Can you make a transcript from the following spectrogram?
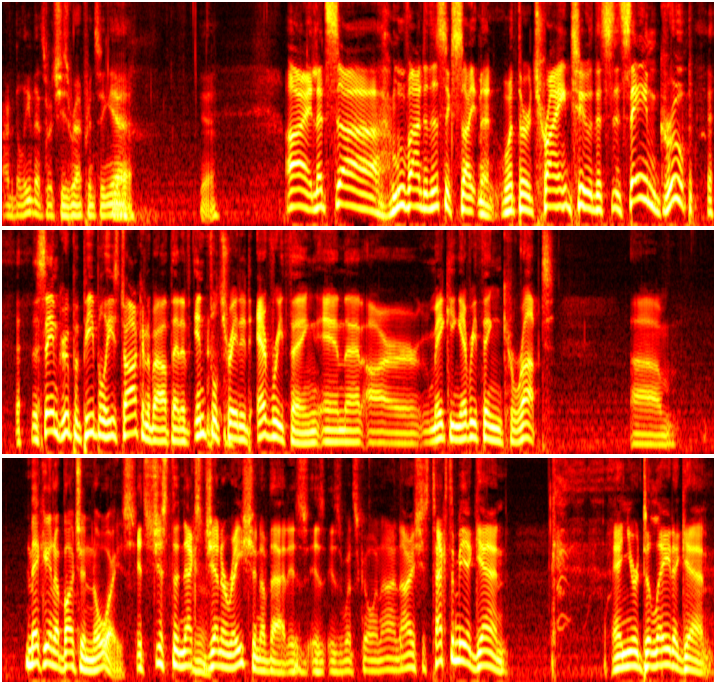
I believe that's what she's referencing. Yeah. Yeah. All right, let's uh, move on to this excitement. What they're trying to this the same group, the same group of people he's talking about that have infiltrated everything and that are making everything corrupt. Making a bunch of noise. It's just the next generation of that is, is is what's going on. All right, she's texting me again, and you're delayed again.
